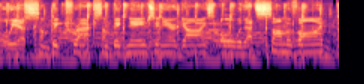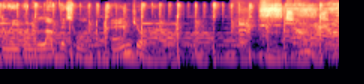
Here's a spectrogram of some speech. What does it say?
Oh yes, some big tracks, some big names in here, guys, all with that summer vibe. Know you're gonna love this one. Enjoy. because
